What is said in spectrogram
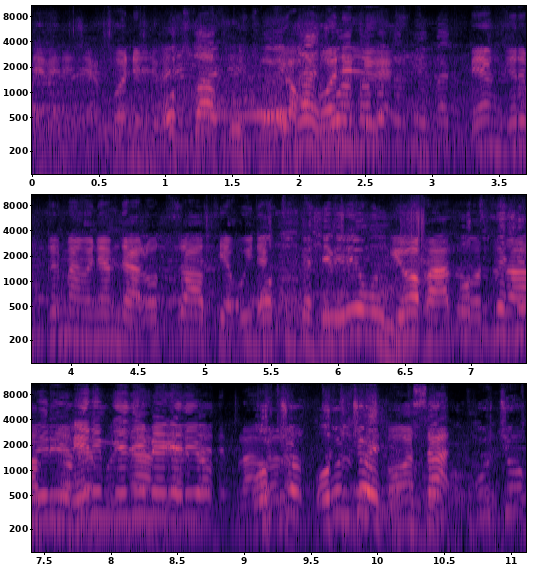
ne vereceğim? Gönüllü ver. 36 üstü. Yok Ben gönüllü ver. ben Ben kırıp kırmam önemli değil. 36'ya bu inek. 35'e veriyor muyum? Yok abi 35'e 36'ya veriyor. ben Benim dediğime geliyor. vermedim. Lan Buçuk, oğlum, buçuk. Olsan. Buçuk.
